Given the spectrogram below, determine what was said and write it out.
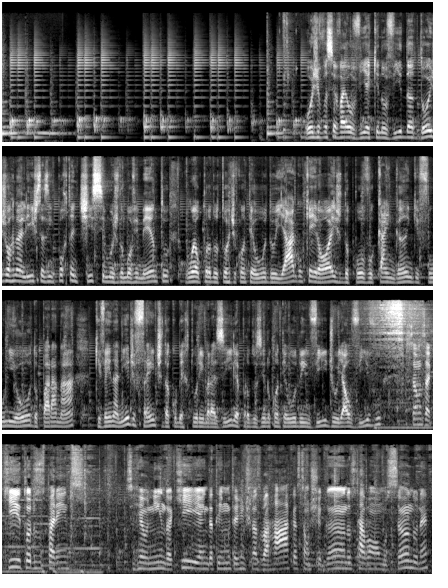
Hoje você vai ouvir aqui no Vida dois jornalistas importantíssimos do movimento. Um é o produtor de conteúdo Iago Queiroz, do povo Caingangue Funiô, do Paraná, que vem na linha de frente da cobertura em Brasília, produzindo conteúdo em vídeo e ao vivo. Estamos aqui, todos os parentes se reunindo aqui, ainda tem muita gente nas barracas, estão chegando, estavam almoçando, né?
